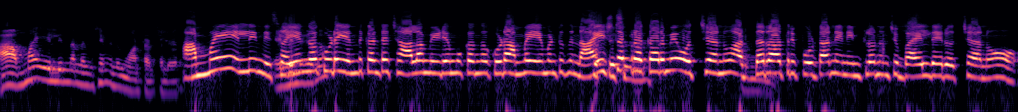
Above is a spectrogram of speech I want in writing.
ఆ అమ్మాయి వెళ్ళిందన్న విషయం ఎందుకు మాట్లాడతలేరు? ఆ అమ్మాయి వెళ్ళింది. స్వయంగా? కూడా ఎందుకంటే చాలా మీడియా ముఖంగా కూడా అమ్మాయి ఏమంటుంది నా ఇష్ట. ప్రకారమే వచ్చాను. అర్ధరాత్రి పూట నేను ఇంట్లో నుంచి బయలుదేరి వచ్చాను.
